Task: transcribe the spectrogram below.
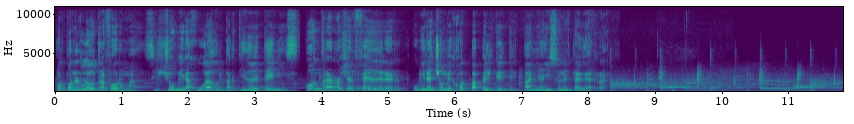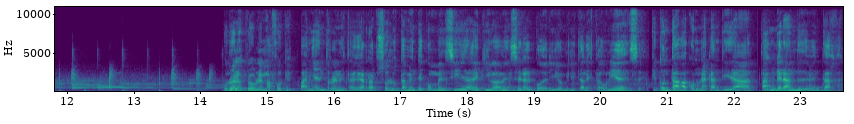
Por ponerlo de otra forma, si yo hubiera jugado un partido de tenis contra Roger Federer, hubiera hecho mejor papel que el que España hizo en esta guerra. Uno de los problemas fue que España entró en esta guerra absolutamente convencida de que iba a vencer al poderío militar estadounidense, que contaba con una cantidad tan grande de ventajas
